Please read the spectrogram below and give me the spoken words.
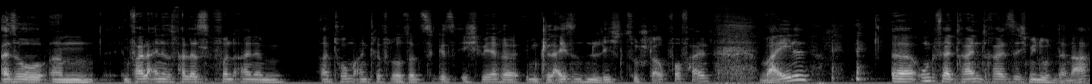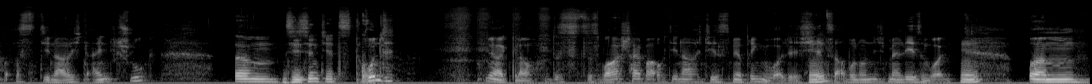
Also ähm, im Falle eines Falles von einem Atomangriff oder sonstiges, ich wäre im gleißenden Licht zu Staub verfallen, weil äh, ungefähr 33 Minuten danach erst die Nachricht einschlug. Ähm, Sie sind jetzt tot. Grund. Ja, genau. Das, das war scheinbar auch die Nachricht, die es mir bringen wollte. Ich hätte sie aber noch nicht mehr lesen wollen. Ähm,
